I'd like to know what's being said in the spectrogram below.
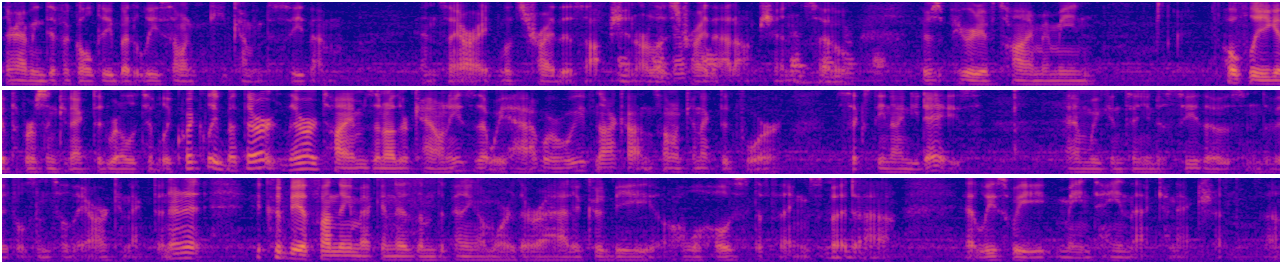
They're having difficulty, but at least someone can keep coming to see them and say, all right, let's try this option That's or let's try that option. That's so wonderful. there's a period of time. I mean, hopefully you get the person connected relatively quickly, but there, there are times in other counties that we have where we've not gotten someone connected for 60, 90 days and we continue to see those individuals until they are connected. And it, it could be a funding mechanism depending on where they're at. It could be a whole host of things, but uh, at least we maintain that connection. Um,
